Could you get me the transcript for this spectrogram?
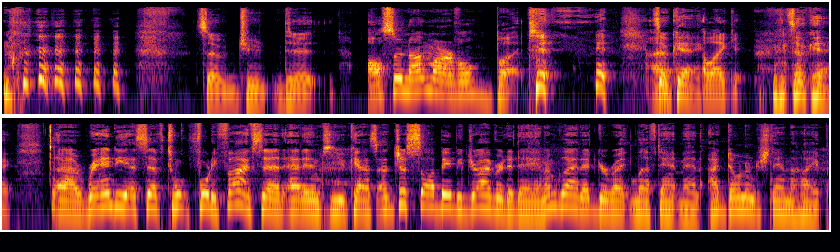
So, Jude, the, also not Marvel, but It's okay. I like it. It's okay. Uh, Randy SF45 said at MCU Cast, I just saw Baby Driver today, and I'm glad Edgar Wright left Ant Man. I don't understand the hype.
